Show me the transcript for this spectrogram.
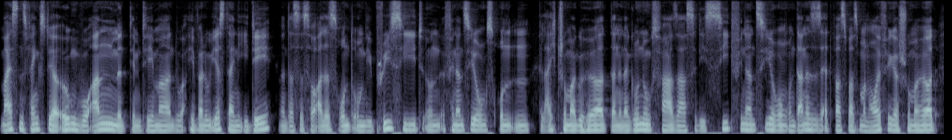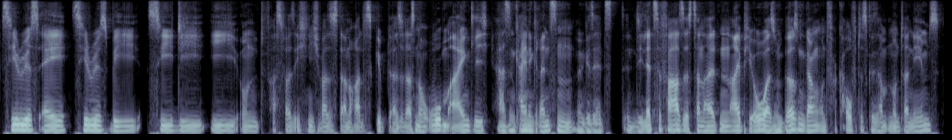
Meistens fängst du ja irgendwo an mit dem Thema, du evaluierst deine Idee. Das ist so alles rund um die Pre-Seed und Finanzierungsrunden. Vielleicht schon mal gehört. Dann in der Gründungsphase hast du die Seed-Finanzierung und dann ist es etwas, was man häufiger schon mal hört. Series A, Series B, C, D, E und was weiß ich nicht, was es da noch alles gibt. Also das noch oben eigentlich eigentlich, ja, sind keine Grenzen äh, gesetzt. Die letzte Phase ist dann halt ein IPO, also ein Börsengang und Verkauf des gesamten Unternehmens.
